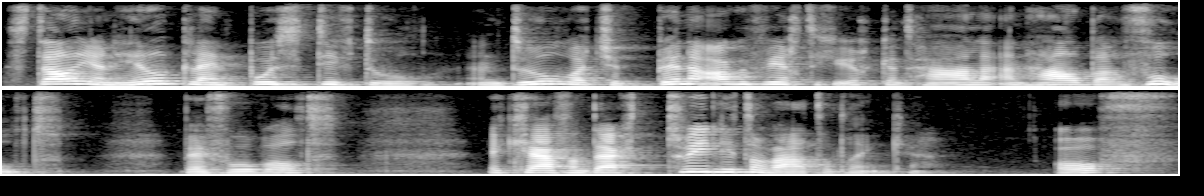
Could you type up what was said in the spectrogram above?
stel je een heel klein positief doel. Een doel wat je binnen 48 uur kunt halen en haalbaar voelt. Bijvoorbeeld, ik ga vandaag 2 liter water drinken. Of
